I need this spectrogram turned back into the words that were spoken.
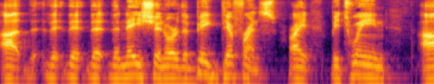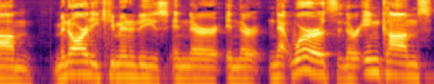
uh, the, the, the, the, nation or the big difference, right, between um, minority communities in their in their net worths and their incomes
